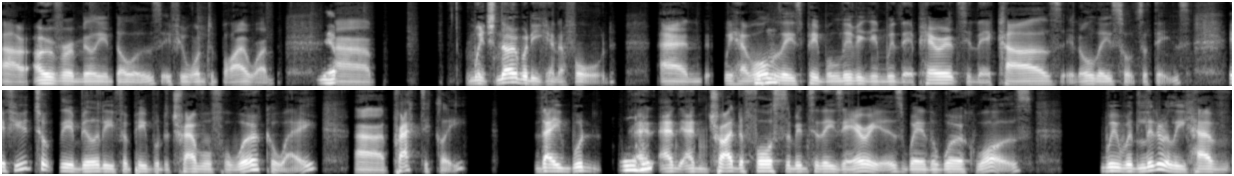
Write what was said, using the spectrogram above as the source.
are over a million dollars if you want to buy one, Yep. um, which nobody can afford. And we have all Mm-hmm. of these people living in with their parents in their cars and all these sorts of things. If you took the ability for people to travel for work away, uh, practically, they would Mm-hmm. and, and and tried to force them into these areas where the work was, we would literally have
